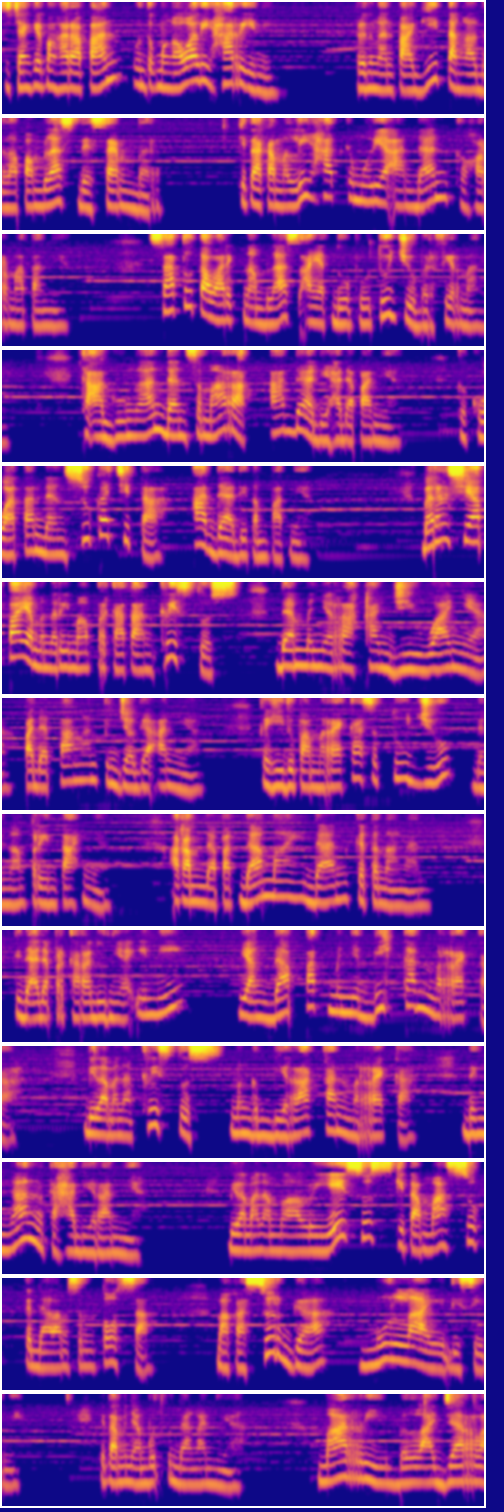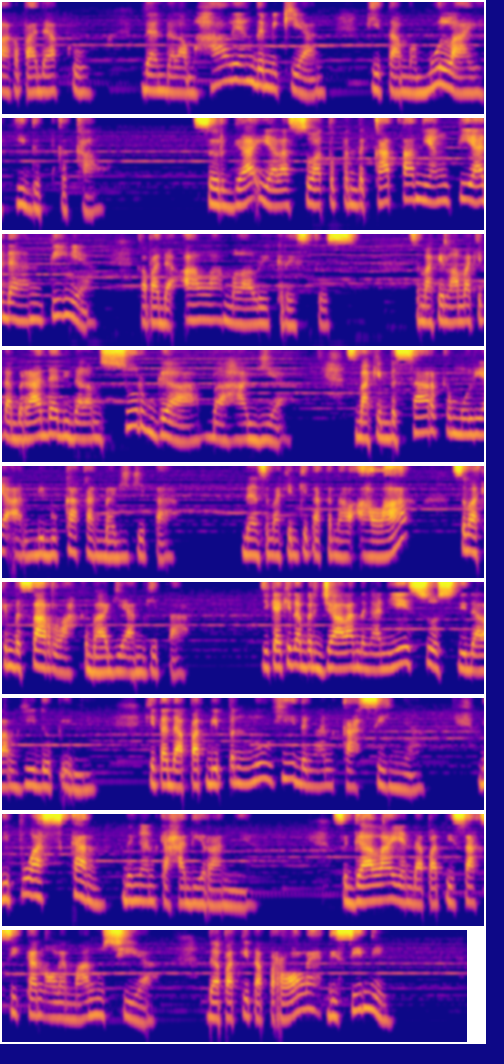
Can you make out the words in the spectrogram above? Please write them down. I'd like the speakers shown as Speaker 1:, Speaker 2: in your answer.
Speaker 1: Secangkir pengharapan untuk mengawali hari ini. Renungan pagi tanggal 18 Desember. Kita akan melihat kemuliaan dan kehormatannya. 1 Tawarik 16 ayat 27 berfirman, Keagungan dan semarak ada di hadapannya. Kekuatan dan sukacita ada di tempatnya. Barang siapa yang menerima perkataan Kristus dan menyerahkan jiwanya pada tangan penjagaannya, kehidupan mereka setuju dengan perintahnya, akan mendapat damai dan ketenangan. Tidak ada perkara dunia ini yang dapat menyedihkan mereka bila mana Kristus menggembirakan mereka dengan kehadirannya. Bila mana melalui Yesus kita masuk ke dalam sentosa, maka surga mulai di sini. Kita menyambut undangannya. Mari belajarlah kepadaku dan dalam hal yang demikian kita memulai hidup kekal. Surga ialah suatu pendekatan yang tiada hentinya kepada Allah melalui Kristus. Semakin lama kita berada di dalam surga bahagia, semakin besar kemuliaan dibukakan bagi kita. Dan semakin kita kenal Allah, semakin besarlah kebahagiaan kita. Jika kita berjalan dengan Yesus di dalam hidup ini, kita dapat dipenuhi dengan kasihnya, dipuaskan dengan kehadirannya. Segala yang dapat disaksikan oleh manusia dapat kita peroleh di sini.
